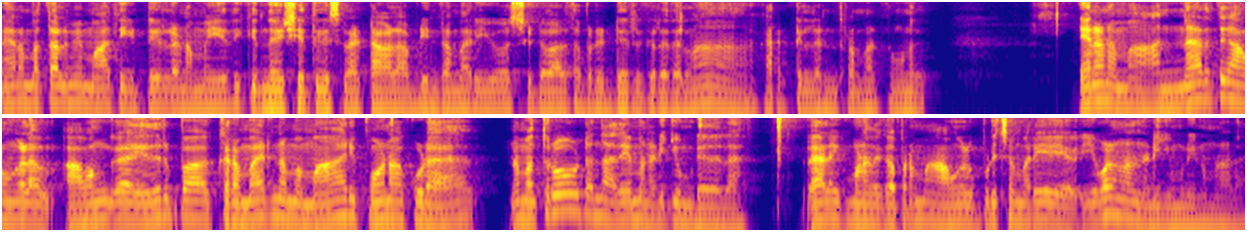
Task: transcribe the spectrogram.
நேரம் பார்த்தாலுமே மாற்றிக்கிட்டு இல்லை நம்ம எதுக்கு இந்த விஷயத்துக்கு செலக்ட் ஆகலை? அப்படின்ற மாதிரி யோசிச்சுட்டு வருத்தப்பட்டுட்டு இருக்கிறதெல்லாம் கரெக்ட் இல்லைன்ற மாதிரி தோணுது. ஏன்னா நம்ம அந்நேரத்துக்கு அவங்கள அவங்க எதிர்பார்க்குற மாதிரி நம்ம மாறி போனால் கூட நம்ம த்ரோ அவுட் வந்து அதே மாதிரி நடிக்க முடியாதுல்ல? வேலைக்கு போனதுக்கப்புறமா அவங்களுக்கு பிடிச்ச மாதிரியே எவ்வளோ நாள் நடிக்க முடியும் நம்மளால்?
